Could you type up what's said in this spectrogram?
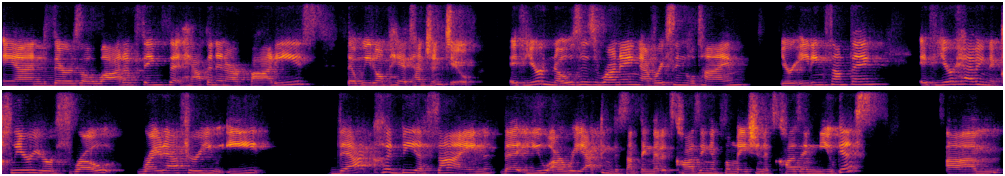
And there's a lot of things that happen in our bodies that we don't pay attention to. If your nose is running every single time you're eating something, if you're having to clear your throat right after you eat, that could be a sign that you are reacting to something that it's causing inflammation, it's causing mucus. Um,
